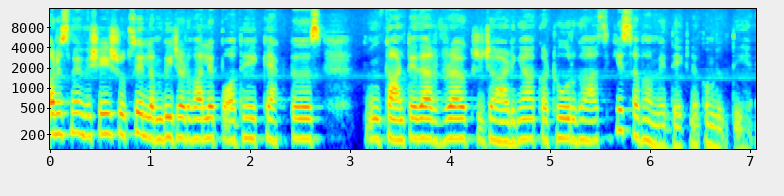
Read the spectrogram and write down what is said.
और इसमें विशेष रूप से लंबी जड़ वाले पौधे कैक्टस कांटेदार वृक्ष, झाड़ियाँ, कठोर घास, ये सब हमें देखने को मिलती है।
